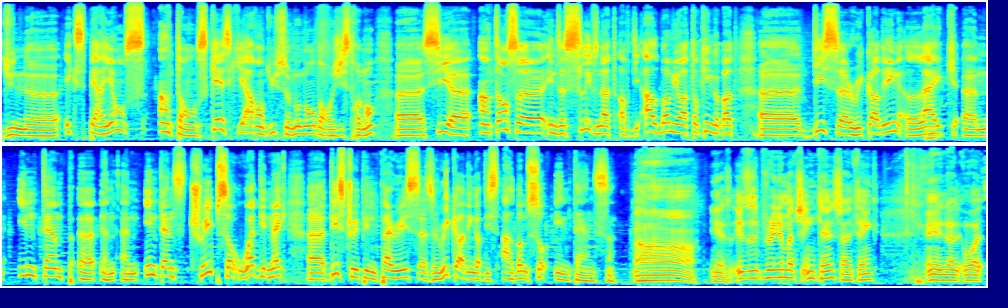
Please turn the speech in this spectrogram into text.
d'une expérience intense. Qu'est-ce qui a rendu ce moment d'enregistrement euh, si euh, intense euh, In the sleeves note of the album, you are talking about uh, this uh, recording like an, intemp, uh, an, an intense trip. So, what did make uh, this trip in Paris, the recording of this album, so intense? Ah, yes, it's pretty much intense, I think. And uh, what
